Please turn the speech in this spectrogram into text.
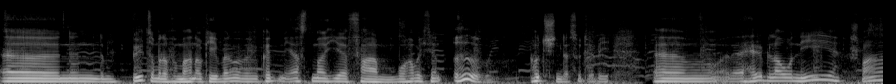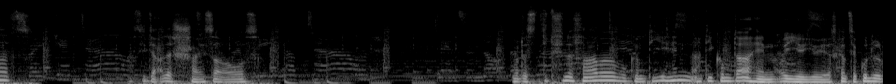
äh, ein Bild soll man davon machen. Okay, warte mal, wir könnten erstmal hier Farben. Wo habe ich denn? Oh, Hutschen, das tut ja weh. Ähm, hellblau, nee, schwarz. Das sieht ja alles scheiße aus. Was ist das für eine Farbe? Wo kommt die hin? Ach, die kommt da hin. Uiuiui, das du ja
